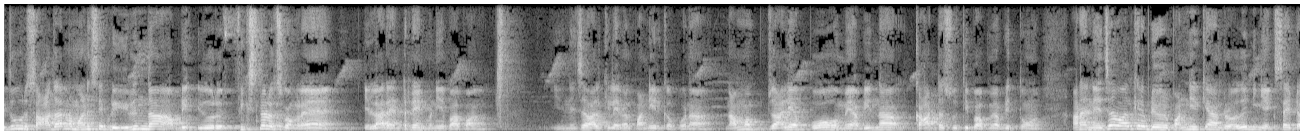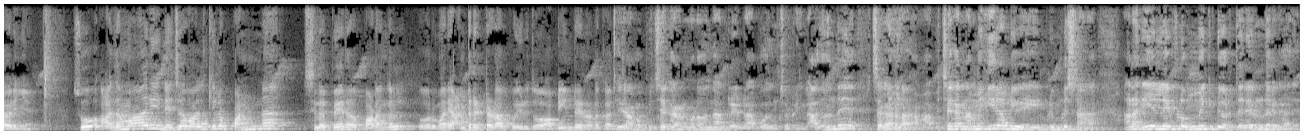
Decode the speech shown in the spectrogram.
இது ஒரு சாதாரண மனுஷன் இப்படி இருந்தா அப்படி இது ஒரு ஃபிக்ஷனல் வச்சுக்கோங்களேன். எல்லாரும் என்டர்டெயின் பண்ணி பார்ப்பாங்க. இது நிஜ வாழ்க்கையில எவன் பண்ணியிருக்க போறான். நம்ம ஜாலியா போவோமே அப்படின்னு தான் காட்டை சுத்தி பார்ப்போமே அப்படின்னு தோணும். ஆனா நிஜ வாழ்க்கையில இப்படி ஒரு பண்ணிருக்கான்றது நீங்க எக்ஸைட் ஆவறீங்க சோ அத மாதிரி நிஜ வாழ்க்கையில பண்ண சில பேர் படங்கள் ஒரு மாதிரி அண்டர்ரேட்டடா போயிருதோ அப்படின்ற என்னோட கருத்து. அப்ப பிச்சைக்காரன் படம் வந்து அன்ரேட்டா போகுதுன்னு சொல்றீங்களா? அது வந்து பிச்சைக்காரன்? நம்ம ஹீரோ அப்படி இப்படி முடிச்சிட்டாங்க. ஆனா ரியல் லைஃப்ல உண்மைக்கு இப்படி ஒருத்தர் இருந்திருக்காது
